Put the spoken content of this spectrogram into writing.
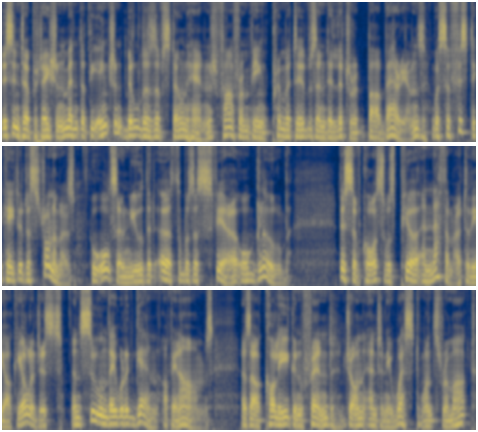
This interpretation meant that the ancient builders of Stonehenge, far from being primitives and illiterate barbarians, were sophisticated astronomers who also knew that Earth was a sphere or globe. This, of course, was pure anathema to the archaeologists, and soon they were again up in arms. As our colleague and friend John Anthony West once remarked,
